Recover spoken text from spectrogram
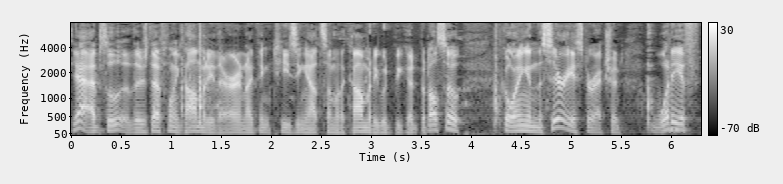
Yeah, absolutely. There's definitely comedy there, and I think teasing out some of the comedy would be good. But also going in the serious direction. What if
